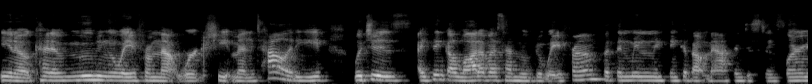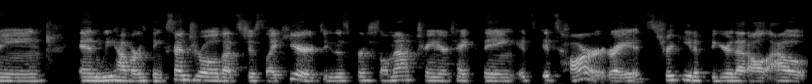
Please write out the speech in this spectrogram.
you know, kind of moving away from that worksheet mentality, which is, I think a lot of us have moved away from. But then when we think about math and distance learning, and we have our Think Central, that's just like here, do this personal math trainer type thing. It's it's hard, right? It's tricky to figure that all out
